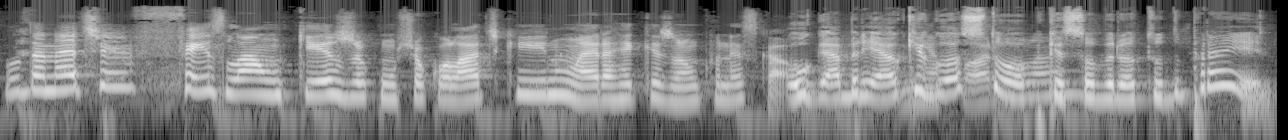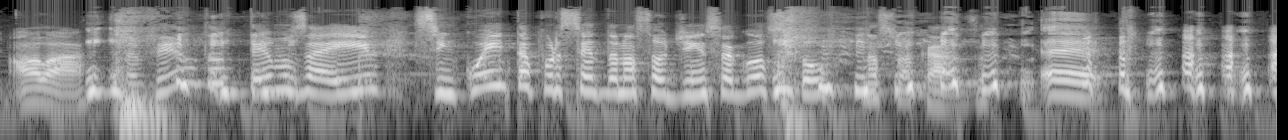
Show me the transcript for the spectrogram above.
O Danete fez lá um queijo com chocolate que não era requeijão com Nescau. O Gabriel que Minha gostou, fórmula- porque sobrou tudo pra ele. Olha lá, tá vendo? Temos aí 50% da nossa audiência gostou na sua casa. É.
